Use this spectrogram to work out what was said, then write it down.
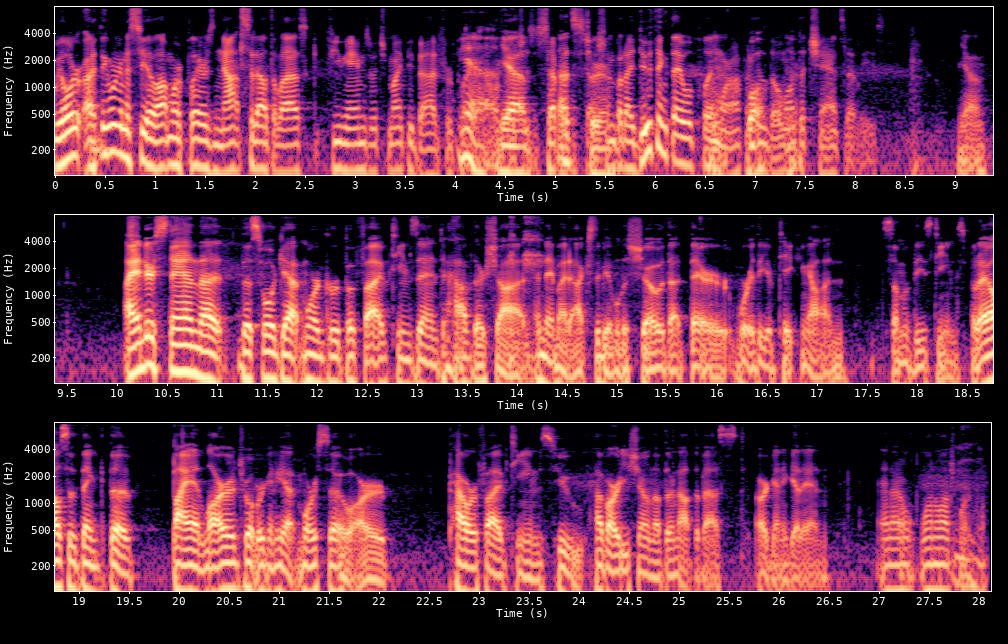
we'll, I think we're going to see a lot more players not sit out the last few games, which might be bad for player Yeah. Yeah, which is a separate that's discussion. true. But I do think they will play Yeah. more often Well, because they'll want the chance at least. Yeah. I understand that this will get more group of five teams in to have their shot, and they might actually be able to show that they're worthy of taking on some of these teams. But I also think the by and large, what we're going to get more so are Power Five teams who have already shown that they're not the best are going to get in, and I don't want to watch more. of them.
